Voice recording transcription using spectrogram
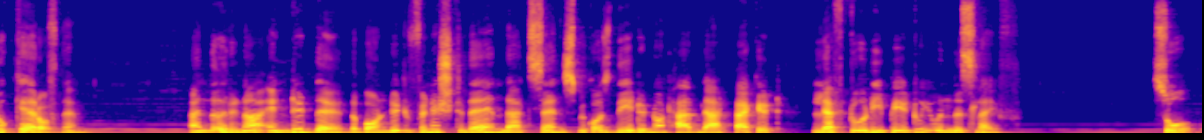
took care of them. And the Rina ended there, the bondage finished there in that sense because they did not have that packet left to repay to you in this life. So,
